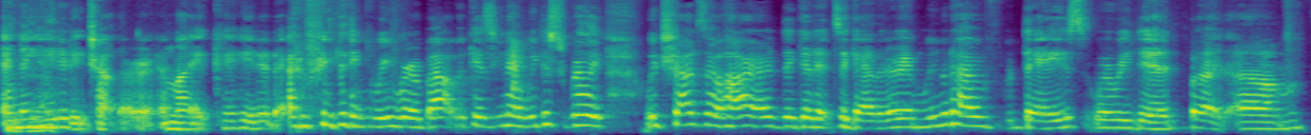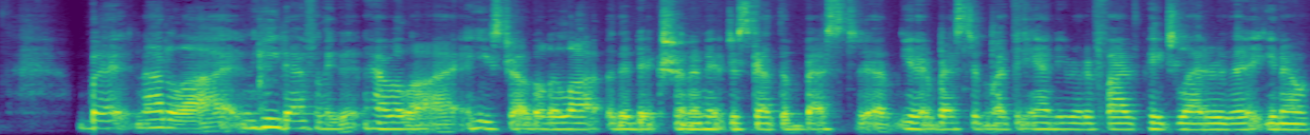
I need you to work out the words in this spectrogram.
and they mm-hmm. hated each other and like hated everything we were about because you know we just really we tried so hard to get it together and we would have days where we did but um but not a lot. And he definitely didn't have a lot. He struggled a lot with addiction and it just got the best uh, you know best of him. At the end he wrote a five page letter that you know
